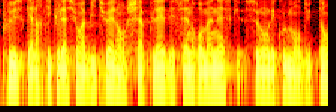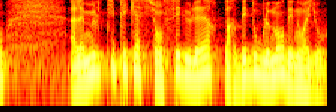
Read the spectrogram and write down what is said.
plus qu'à l'articulation habituelle en chapelet des scènes romanesques selon l'écoulement du temps, à la multiplication cellulaire par dédoublement des noyaux.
